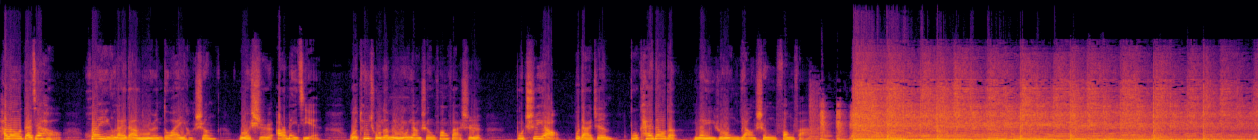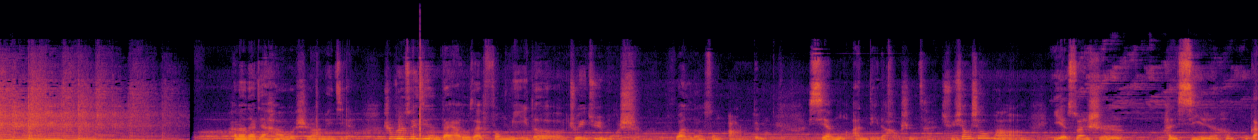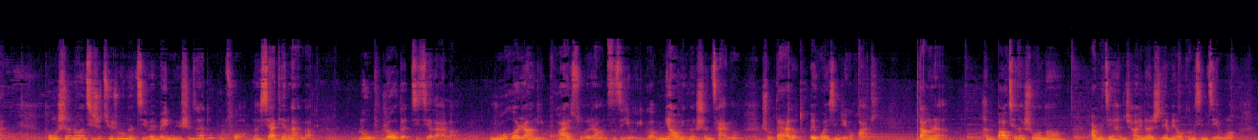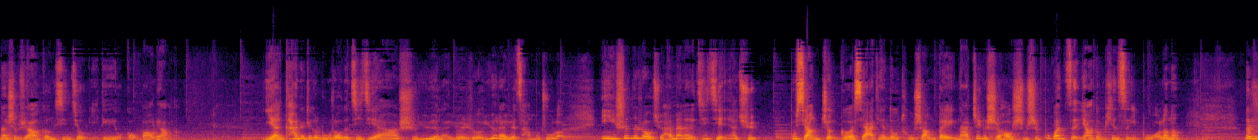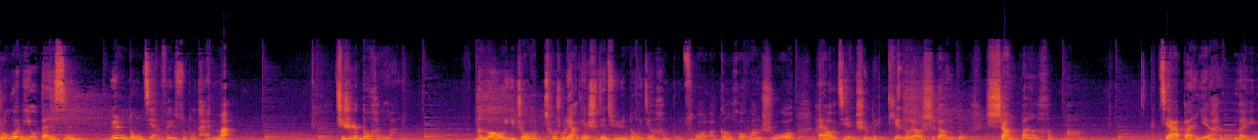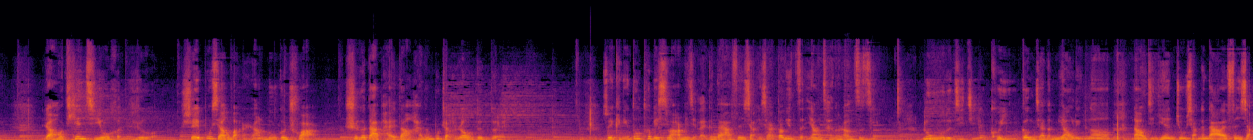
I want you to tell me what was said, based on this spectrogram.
Hello，大家好，欢迎来到女人都爱养生，我是二妹姐。我推崇的美容养生方法是不吃药、不打针、不开刀的美容养生方法。Hello，大家好，我是二妹姐。是不是最近大家都在风靡的追剧模式，《欢乐颂二》，对吗？羡慕安迪的好身材，曲筱绡嘛，也算是很吸引人、很骨感。同时呢，其实剧中的几位美女身材都不错。那夏天来了，露肉的季节来了，如何让你快速的让自己有一个妙龄的身材呢？是不是大家都特别关心这个话题？当然。很抱歉的说呢，二妹姐很长一段时间没有更新节目了，那是不是要更新就一定有够爆料呢？眼看着这个露肉的季节啊，是越来越热，越来越藏不住了，一身的肉却还没来得及减下去，不想整个夏天都徒伤悲，那这个时候是不是不管怎样都拼死一搏了呢？那如果你又担心运动减肥速度太慢，其实人都很懒。能够一周抽出两天时间去运动已经很不错了，更何况说还要坚持每天都要适当运动。上班很忙，加班也很累，然后天气又很热，谁不想晚上撸个串儿，吃个大排档还能不长肉，对不对？所以肯定都特别希望二妹姐来跟大家分享一下，到底怎样才能让自己。露入的季节可以更加的妙龄呢。那我今天就想跟大家来分享。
